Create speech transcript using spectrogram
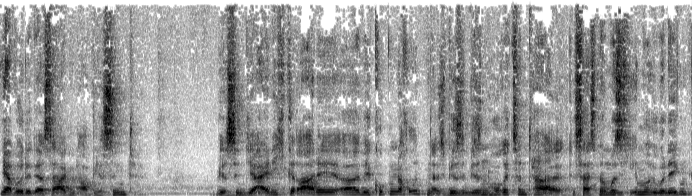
ja, würde der sagen, ah, wir sind, wir sind ja eigentlich gerade, äh, wir gucken nach unten, also wir sind, wir sind horizontal. Das heißt, man muss sich immer überlegen,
